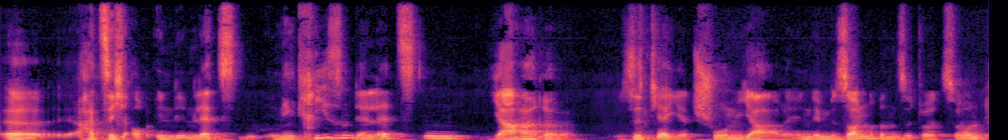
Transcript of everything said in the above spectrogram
äh, hat sich auch in den letzten, in den Krisen der letzten Jahre sind ja jetzt schon Jahre, in den besonderen Situationen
